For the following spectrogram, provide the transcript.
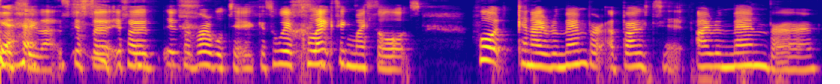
Yeah. say that. It's just a it's a it's a verbal tic. It's a way of collecting my thoughts. What can I remember about it? I remember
